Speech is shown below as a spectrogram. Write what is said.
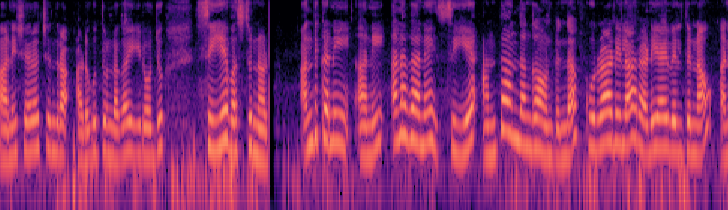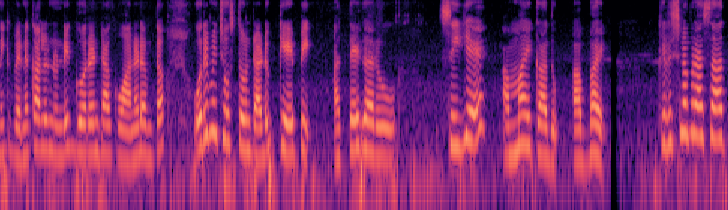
అని శరత్ చంద్ర అడుగుతుండగా ఈరోజు సీఏ వస్తున్నాడు. అందుకని అని అనగానే సీఏ అంత అందంగా ఉంటుందా? కుర్రాడిలా రెడీ అయి వెళ్తున్నావు? అని వెనకాల నుండి గోరెంటాకు అనడంతో ఉరిమి చూస్తుంటాడు కేపీ. అత్తయ్య గారు సీఏ అమ్మాయి కాదు అబ్బాయి. కృష్ణప్రసాద్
